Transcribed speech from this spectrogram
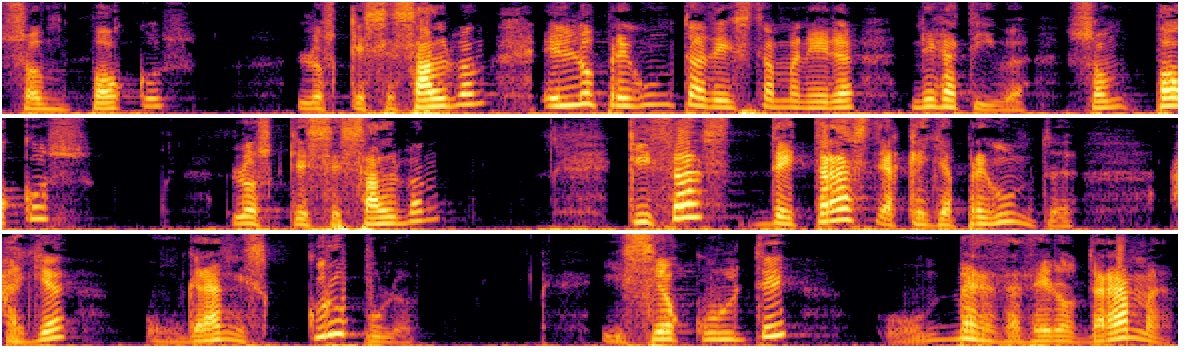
¿Son pocos? los que se salvan, él lo pregunta de esta manera negativa. ¿Son pocos los que se salvan? Quizás detrás de aquella pregunta haya un gran escrúpulo y se oculte un verdadero drama.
